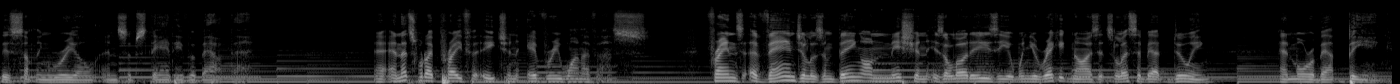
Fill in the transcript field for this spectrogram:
there's something real and substantive about that. And that's what I pray for each and every one of us. Friends, evangelism, being on mission, is a lot easier when you recognize it's less about doing and more about being.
